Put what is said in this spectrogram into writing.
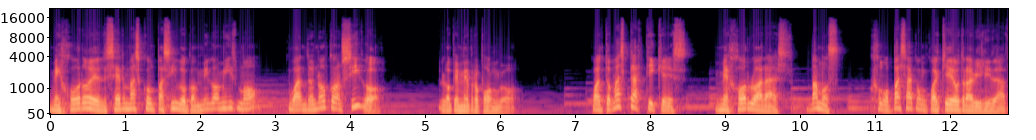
mejoro el ser más compasivo conmigo mismo cuando no consigo lo que me propongo. Cuanto más practiques, mejor lo harás. Vamos, como pasa con cualquier otra habilidad.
